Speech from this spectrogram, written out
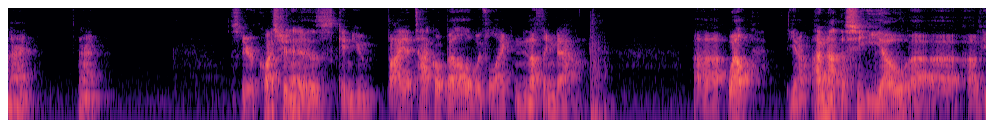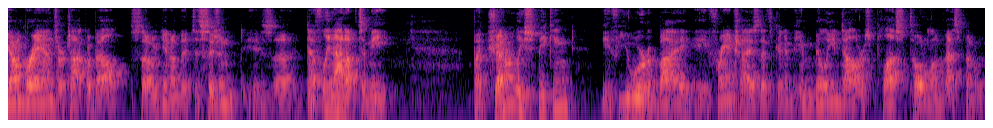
all right, all right. So your question is, can you buy a Taco Bell with like nothing down? Uh, well, you know, I'm not the CEO uh, uh, of Yum Brands or Taco Bell, so you know the decision is uh, definitely not up to me. But generally speaking, if you were to buy a franchise that's going to be a million dollars plus total investment with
